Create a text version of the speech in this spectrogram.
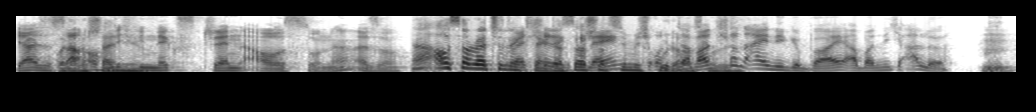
Ja, also es Oder sah auch wahrscheinlich- nicht wie Next Gen aus, so, ne? Also, Ja, außer Ratchet, Ratchet Clank, das sah schon Clank ziemlich gut und da aus. waren schon einige bei, aber nicht alle. Hm.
